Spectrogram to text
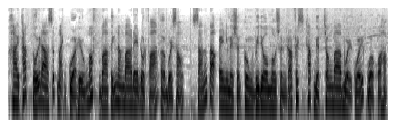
khai thác tối đa sức mạnh của hiệu móc và tính năng 3D đột phá ở buổi 6, sáng tạo animation cùng video motion graphics khác biệt trong 3 buổi cuối của khóa học.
